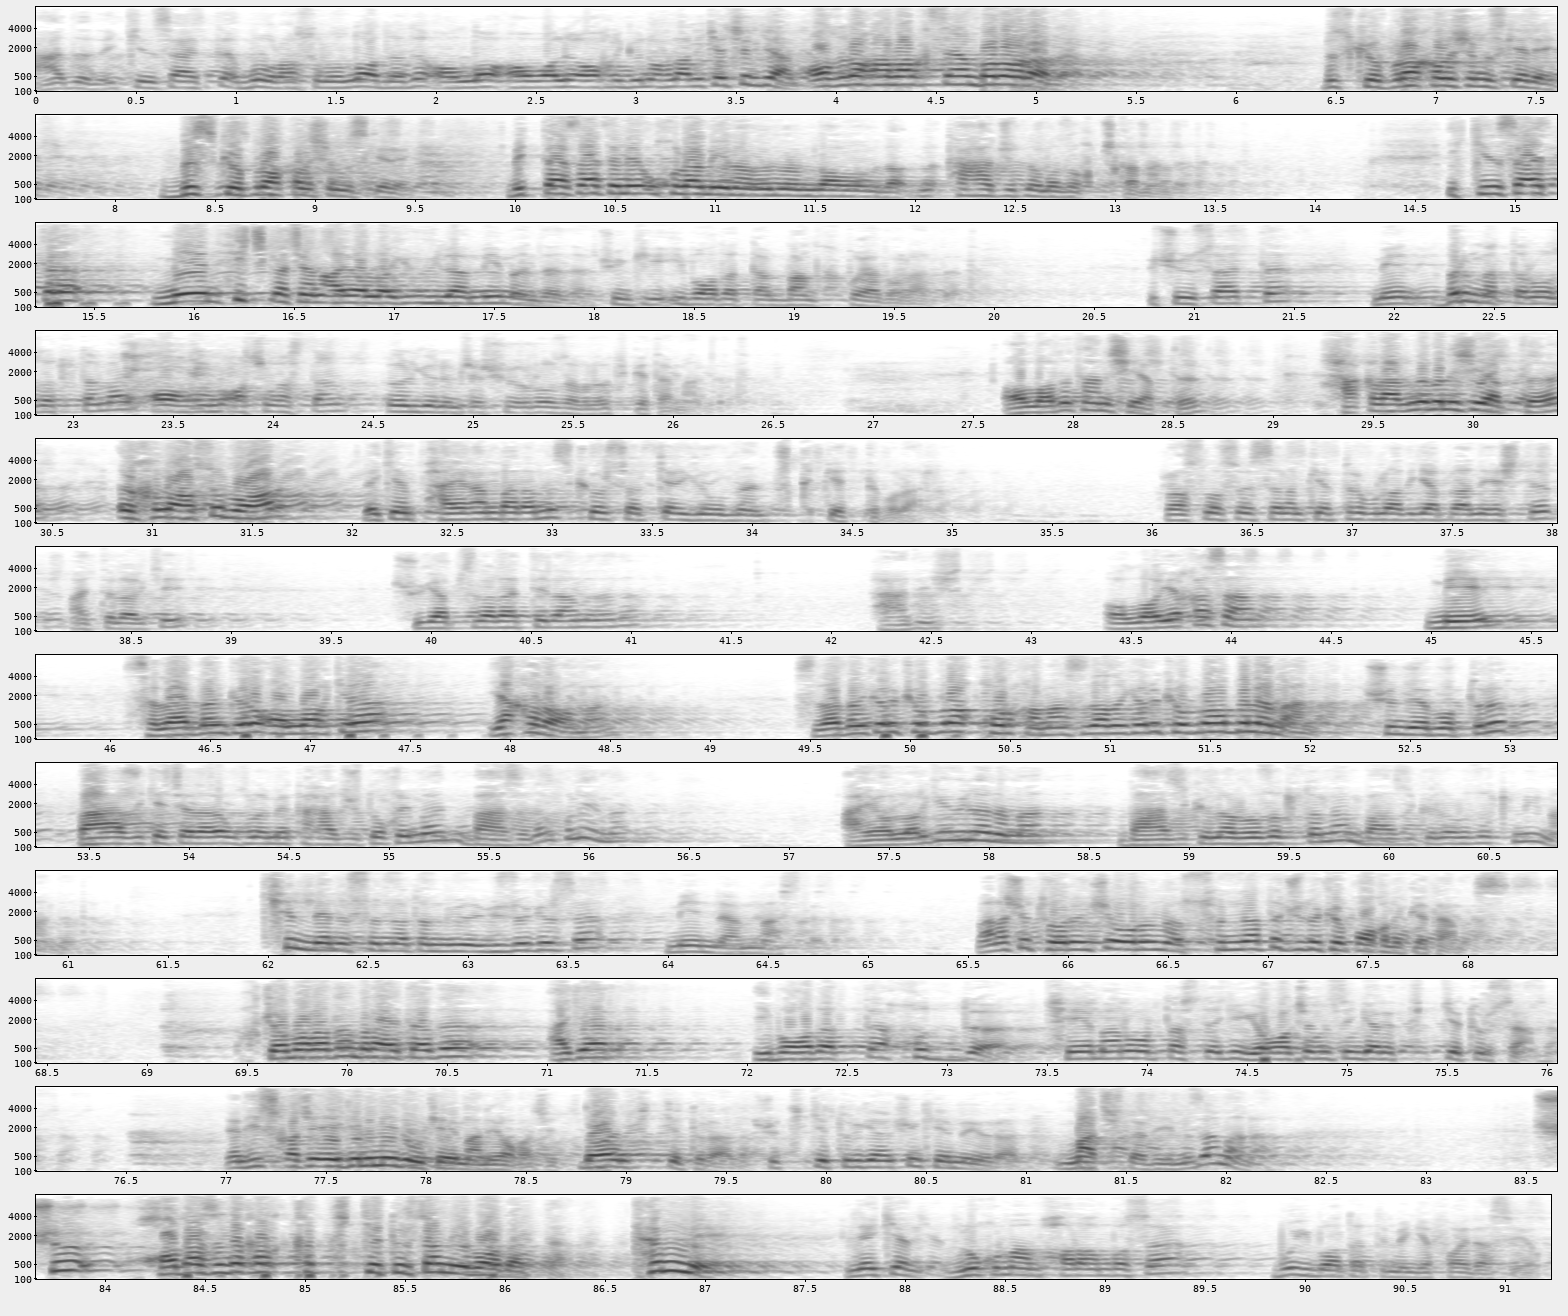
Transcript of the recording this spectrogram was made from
Ha dedi, ikkinchisi aytdi, bu Rasululloh dedi, Alloh avvaliy oxir gunohlarni kechirgan. Ozroq amal qilsa ham bo'laveradi. Biz ko'proq qilishimiz kerak. Biz ko'proq qilishimiz kerak. Bittasi aytdi, men uxlamayman umrim davomida, tahajjud namozi o'qib chiqaman dedi. Ikkinchisi aytdi, men hech qachon ayollarga uylanmayman dedi, chunki ibodatdan band qilib qo'yadi ular dedi. Uchinchisi aytdi, men bir marta roza tutaman, og'zimni ochmasdan o'lgunimcha shu roza bilan o'tib ketaman dedi. Allohni tanishyapti, haqlarini bilishyapti, ixlosi bor, lekin payg'ambarimiz ko'rsatgan yo'ldan chiqib ketdi bular. Rasululloh sollallohu alayhi vasallam kelib turib ularning gaplarini eshitib, aytdilarki, shu gap sizlar aytdinglarmi dedi? Ha deyishdi. Allohga qasam, men sizlardan ko'ra Allohga yaqinroqman. Sizlardan ko'ra ko'proq qo'rqaman, sizlardan ko'ra ko'proq bilaman. Shunday bo'lib turib, ba'zi kechalar uxlamay tahajjud o'qiyman, ba'zida uxlayman. Ayollarga uylanaman, ba'zi kunlar roza tutaman, ba'zi kunlar roza tutmayman dedi. Kim meni sunnatimni yuz o'girsa, mendan emas dedi. Mana shu 4-o'rinda sunnatni juda ko'p qoqilib ketamiz. Hukamolardan biri aytadi, agar ibodatda xuddi kemani o'rtasidagi yog'ochini singari tikka tursam, Ya'ni hech qachon egilmaydi u keymani yog'ochi. Doim tikka turadi. Shu tikka turgani uchun kema yuradi. Machta deymiz mana. Shu xodasida qilib tikka tursam ibodatda, tinmay, lekin luqmam harom bo'lsa, bu ibodatning menga foydasi yo'q.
